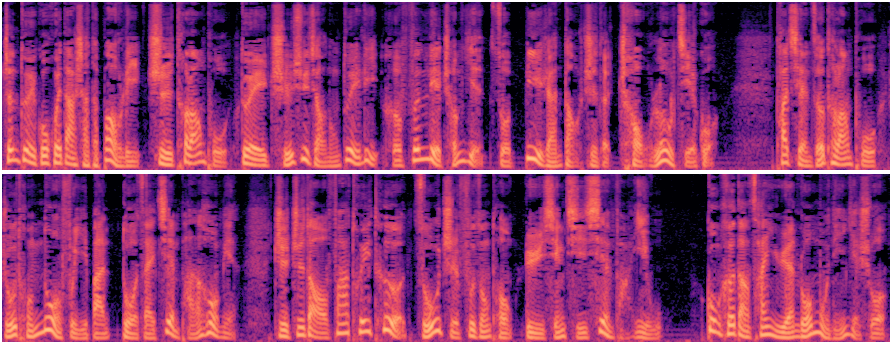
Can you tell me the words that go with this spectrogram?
针对国会大厦的暴力是特朗普对持续搅弄对立和分裂成瘾所必然导致的丑陋结果。他谴责特朗普如同懦夫一般躲在键盘后面，只知道发推特阻止副总统履行其宪法义务。共和党参议员罗姆尼也说，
